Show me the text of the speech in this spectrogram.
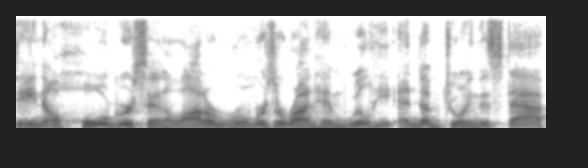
Dana Holgorsen, a lot of rumors around him. Will he end up joining the staff?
